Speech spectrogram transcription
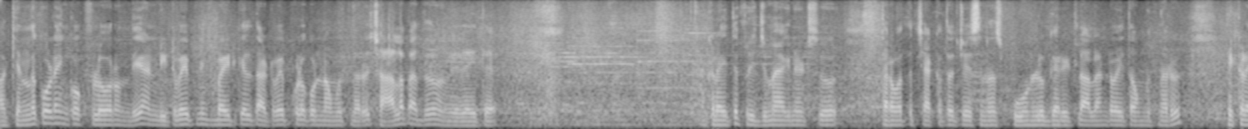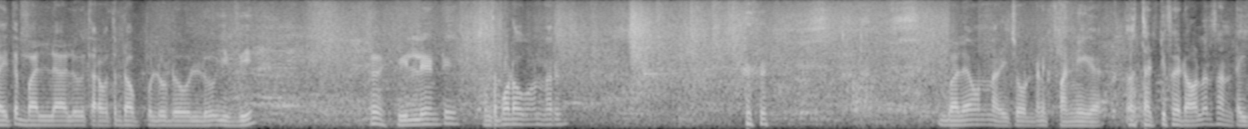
ఆ కింద కూడా ఇంకొక ఫ్లోర్ ఉంది. అండ్ ఇటువైపు నుంచి బయటకు వెళ్తే అటువైపు కూడా కొన్ని అమ్ముతున్నారు. చాలా పెద్దది ఉంది ఇదైతే. అక్కడైతే ఫ్రిడ్జ్ మ్యాగ్నెట్స్ తర్వాత చెక్కతో చేసిన స్పూన్లు గరిట్లు అలాంటివి అయితే అమ్ముతున్నారు. ఇక్కడైతే బల్లాలు తర్వాత డప్పులు డోళ్ళు ఇవి వీళ్ళు ఏంటి ఎంత పొడవుగా ఉన్నారు. భలే ఉన్నారు. చూడడానికి ఫన్నీగా. థర్టీ ఫైవ్ డాలర్స్ అంట ఈ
